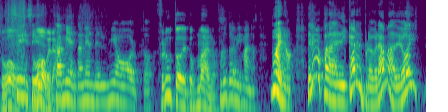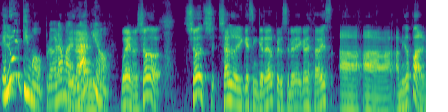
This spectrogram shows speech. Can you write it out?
tu sí, tu sí, obra. También, también del mío orto. Fruto de tus manos. Fruto de mis manos. Bueno, tenemos para dedicar el programa de hoy, el último programa del, año. Bueno, yo. Yo ya lo dediqué sin querer, pero se lo voy a dedicar esta vez a, a, a mis dos padres.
